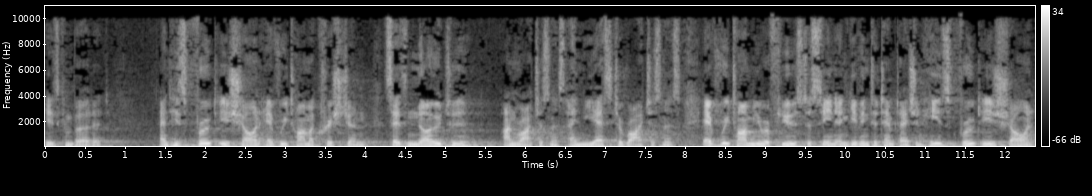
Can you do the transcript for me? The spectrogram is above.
is converted. And his fruit is shown every time a Christian says no to unrighteousness and yes to righteousness. Every time you refuse to sin and give in to temptation, His fruit is shown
